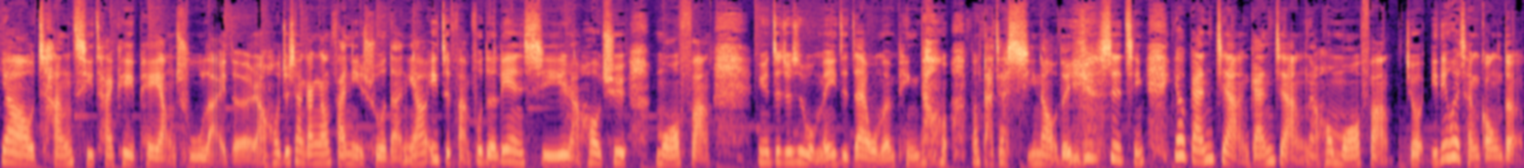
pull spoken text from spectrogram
要长期才可以培养出来的。然后就像刚刚凡妮说的，你要一直反复的练习，然后去模仿，因为这就是我们一直在我们频道帮大家洗脑的一个事情，要敢讲，敢讲，然后模仿，就一定会成功的。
